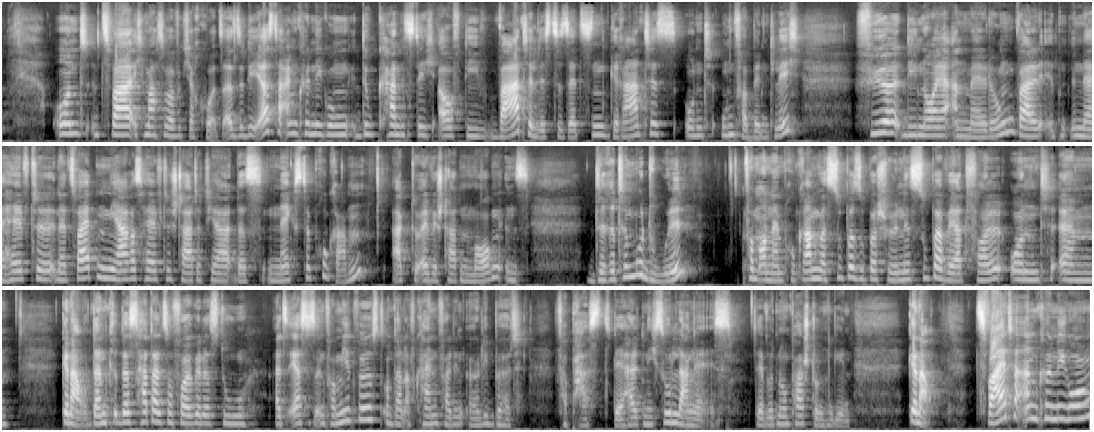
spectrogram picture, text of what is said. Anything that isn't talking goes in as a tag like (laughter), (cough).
Und zwar, ich mache es aber wirklich auch kurz. Also die erste Ankündigung, du kannst dich auf die Warteliste setzen, gratis und unverbindlich für die neue Anmeldung, weil in der Hälfte, in der zweiten Jahreshälfte startet ja das nächste Programm. Aktuell, wir starten morgen ins dritte Modul vom Online-Programm, was super, super schön ist, super wertvoll und ähm, genau, dann, das hat halt zur Folge, dass du als erstes informiert wirst und dann auf keinen Fall den Early Bird verpasst, der halt nicht so lange ist. Der wird nur ein paar Stunden gehen. Genau. Zweite Ankündigung,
